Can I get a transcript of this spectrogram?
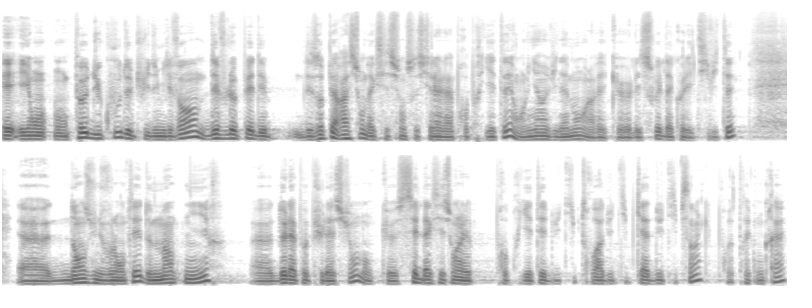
Voilà. Et, on, peut du coup, depuis 2020, développer des, opérations d'accession sociale à la propriété, en lien évidemment avec euh, les souhaits de la collectivité, euh, dans une volonté de maintenir euh, de la population. Donc c'est de l'accession à la propriété du type 3, du type 4, du type 5, pour être très concret.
